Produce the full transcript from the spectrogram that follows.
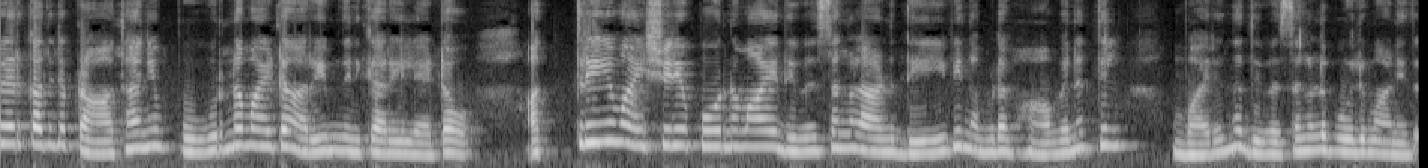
പേർക്ക് അതിന്റെ പ്രാധാന്യം പൂർണമായിട്ട് അറിയുമെന്ന് എനിക്കറിയില്ല കേട്ടോ. അത്രയും ഐശ്വര്യപൂർണമായ ദിവസങ്ങളാണ് ദേവി നമ്മുടെ ഭവനത്തിൽ വരുന്ന ദിവസങ്ങൾ പോലുമാണിത്.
